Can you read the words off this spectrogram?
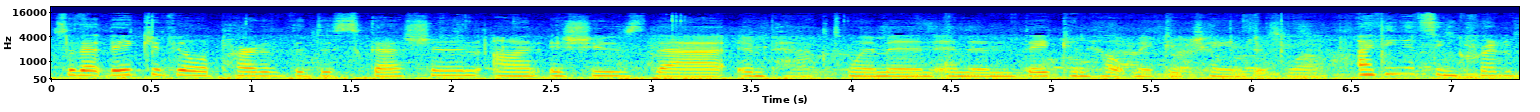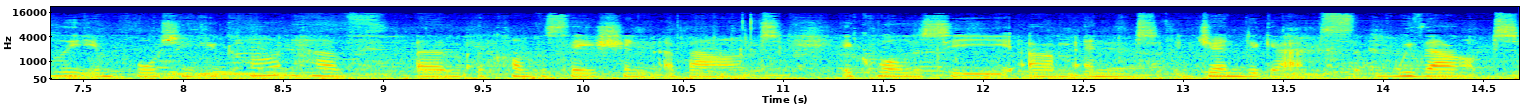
so that they can feel a part of the discussion on issues that impact women, and then they can help make a change as well. I think it's incredibly important. You can't have um, a conversation about equality um, and gender gaps without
